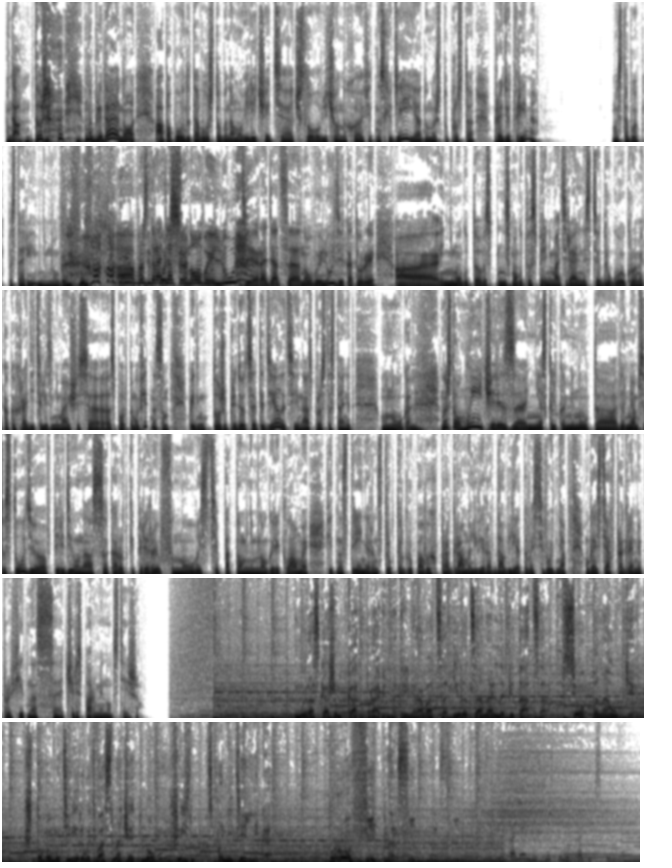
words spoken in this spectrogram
Да, тоже наблюдаю, но а по поводу того, чтобы нам увеличить э, число вовлеченных э, фитнес-людей, я думаю, что просто пройдет время, Мы с тобой постареем немного. А, Просто родятся новые люди, родятся новые люди, которые а, не могут, восп- не смогут воспринимать реальность другую, кроме как их родители, занимающиеся спортом и фитнесом. Поэтому тоже придется это делать, и нас просто станет много. Ну что, мы через э, несколько минут э, вернемся в студию. Впереди у нас короткий перерыв, новости, потом немного рекламы. Фитнес-тренер, инструктор групповых программ Эльвира Давлетова сегодня в гостях в программе про фитнес. Э, Через пару минут здесь же. Мы расскажем, как правильно тренироваться и рационально питаться. Все по науке. Чтобы мотивировать вас начать новую жизнь с понедельника. Профитнес. Сохраняем естественный прогиб спине.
